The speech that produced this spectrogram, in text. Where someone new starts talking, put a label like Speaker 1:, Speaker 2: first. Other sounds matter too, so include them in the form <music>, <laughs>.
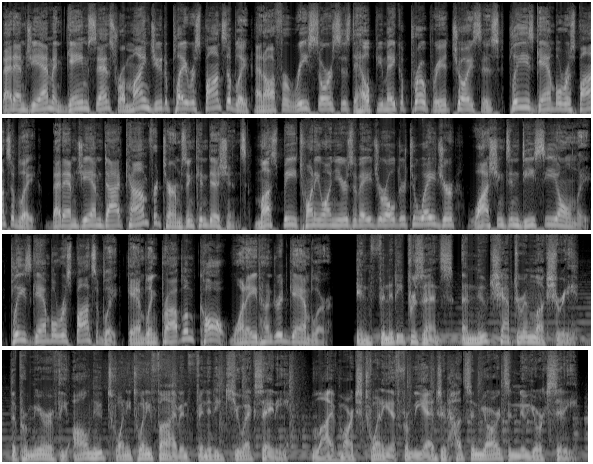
Speaker 1: BetMGM and GameSense remind you to play responsibly and offer resources to help you make appropriate choices. Please gamble responsibly. BetMGM.com for terms and conditions. Must be 21 years of age or older to wager. Washington, D.C. only. Please gamble responsibly. Gambling problem? Call 1 800 Gambler.
Speaker 2: Infiniti presents a new chapter in luxury, the premiere of the all new 2025 Infiniti QX80, live March 20th from the edge at Hudson Yards in New York City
